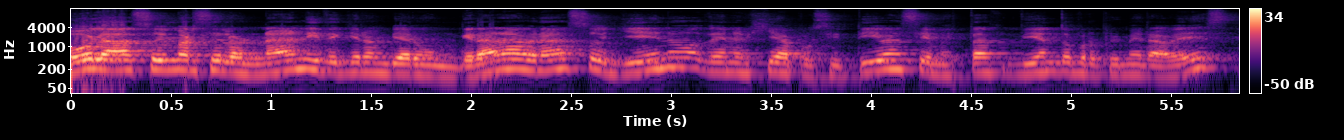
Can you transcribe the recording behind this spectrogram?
Hola, soy Marcelo Hernán y te quiero enviar un gran abrazo lleno de energía positiva si me estás viendo por primera vez.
